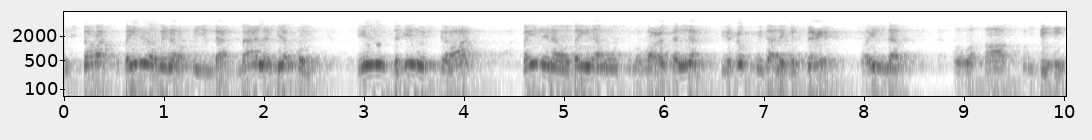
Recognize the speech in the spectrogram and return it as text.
مشترك بيننا وبين رسول الله. ما لم يقم دليل الاشتراك بيننا وبينه صلى الله عليه وسلم في حكم ذلك الفعل وإلا فهو خاص به.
